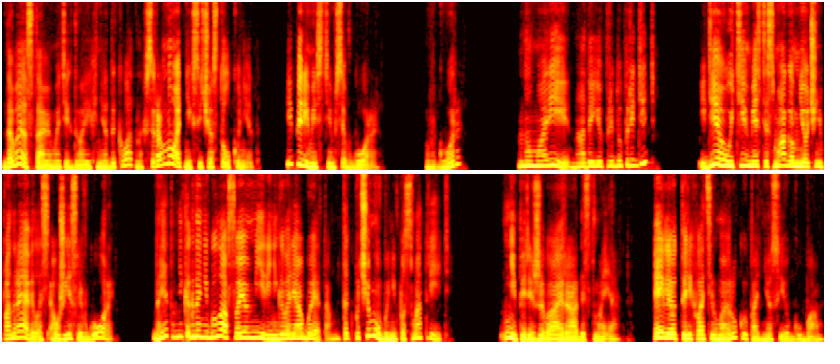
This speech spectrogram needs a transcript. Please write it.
Давай оставим этих двоих неадекватных, все равно от них сейчас толку нет. И переместимся в горы. В горы? Но Марии, надо ее предупредить. Идея уйти вместе с магом мне очень понравилась, а уж если в горы. Да я там никогда не была в своем мире, не говоря об этом. Так почему бы не посмотреть? Не переживай, радость моя. Элliot перехватил мою руку и поднес ее к губам.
